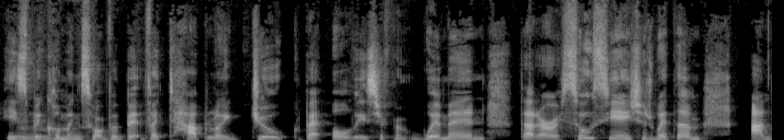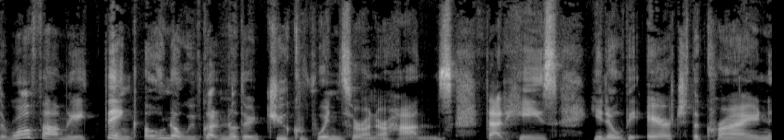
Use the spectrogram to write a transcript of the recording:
He's mm-hmm. becoming sort of a bit of a tabloid joke about all these different women that are associated with him. And the royal family think, oh no, we've got another Duke of Windsor on our hands. That he's, you know, the heir to the crown.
